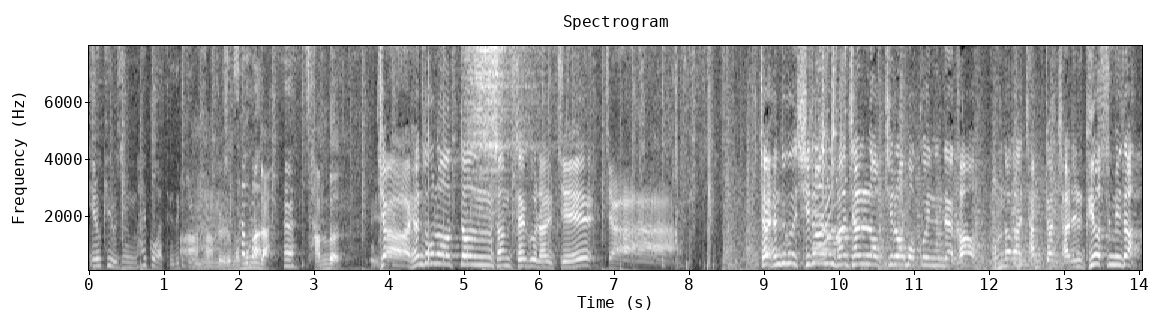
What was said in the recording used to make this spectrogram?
이렇게 요즘 할 것 같아요 느낌이. 아하, 그래서 못삼 번. 먹는다. 3번. 자, 현득은 어떤 선택을 할지. 자. 자, 현득은 싫어하는 반찬을 억지로 먹고 있는데 그 엄마가 잠깐 자리를 비웠습니다.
